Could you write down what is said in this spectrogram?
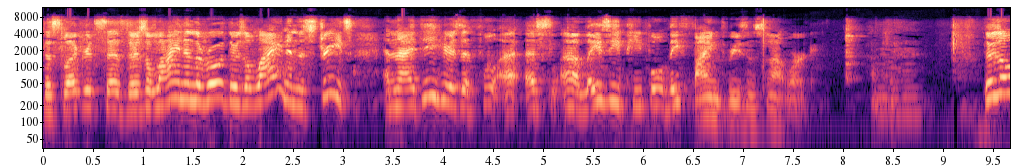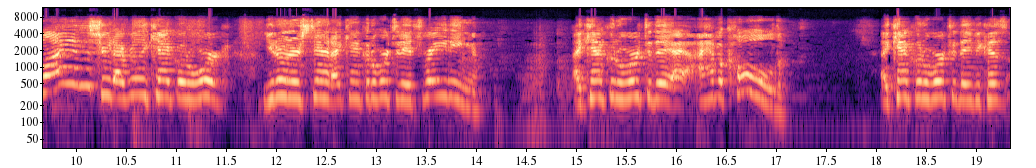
The sluggard says, "There's a lion in the road. There's a lion in the streets." And the idea here is that full, uh, uh, lazy people they find reasons to not work. Mhm. There's a lion in the street. I really can't go to work. You don't understand. I can't go to work today. It's raining. I can't go to work today. I, I have a cold. I can't go to work today because.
